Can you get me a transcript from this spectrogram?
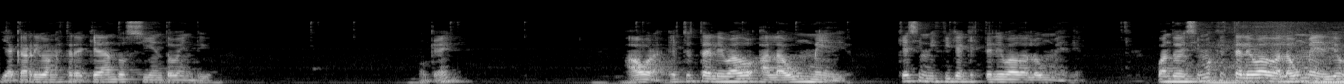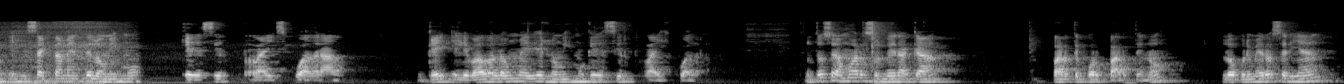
Y acá arriba me estaría quedando 121. ¿Ok? Ahora, esto está elevado a la 1 medio. ¿Qué significa que esté elevado a la 1 medio? Cuando decimos que está elevado a la 1 medio es exactamente lo mismo que decir raíz cuadrada. ¿Ok? Elevado a la 1 medio es lo mismo que decir raíz cuadrada. Entonces vamos a resolver acá parte por parte, ¿no? Lo primero serían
